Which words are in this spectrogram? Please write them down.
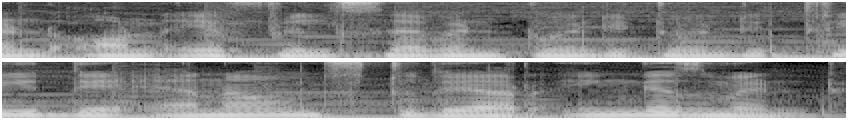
And on April 7, 2023, they announced their engagement.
